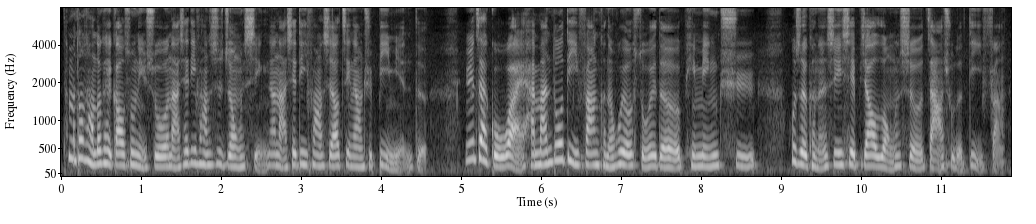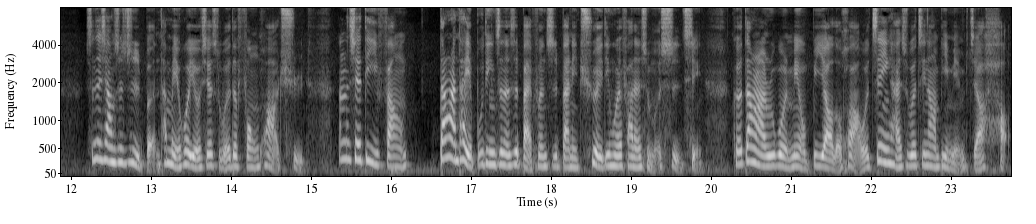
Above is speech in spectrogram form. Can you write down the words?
他们通常都可以告诉你说哪些地方是中心，那哪些地方是要尽量去避免的。因为在国外还蛮多地方可能会有所谓的贫民区，或者可能是一些比较龙蛇杂处的地方，甚至像是日本，他们也会有一些所谓的风化区。那那些地方，当然它也不一定真的是百分之百，你去了一定会发生什么事情。可当然，如果你没有必要的话，我建议还是会尽量避免比较好。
